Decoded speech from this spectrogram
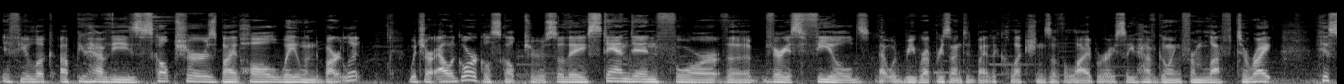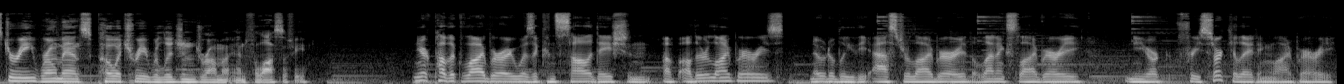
If you look up, you have these sculptures by Paul Wayland Bartlett which are allegorical sculptures. So they stand in for the various fields that would be represented by the collections of the library. So you have going from left to right history, romance, poetry, religion, drama, and philosophy. New York Public Library was a consolidation of other libraries, notably the Astor Library, the Lenox Library, New York Free Circulating Library,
